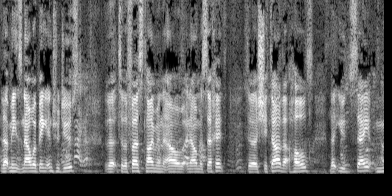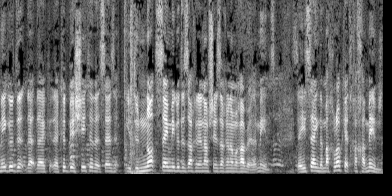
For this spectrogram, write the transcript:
That means now we're being introduced the, to the first time in our in our Masechet to a shita that holds that you say migud that, there, there could be a shita that says you do not say migud zachin enough zachin. That means that he's saying the machloket chachamim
